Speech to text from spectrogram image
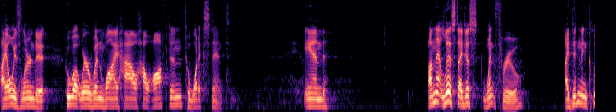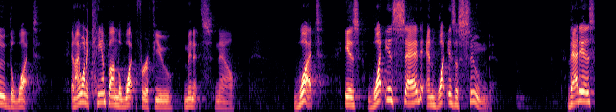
I always learned it who, what, where, when, why, how, how often, to what extent. And on that list I just went through, I didn't include the what. And I want to camp on the what for a few minutes now. What is what is said and what is assumed. That is,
